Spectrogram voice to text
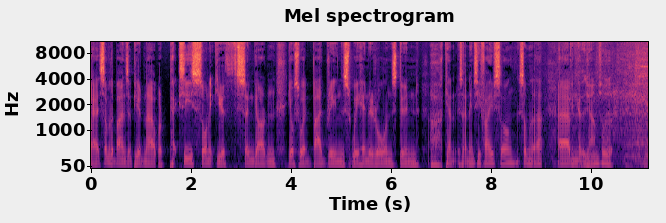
Uh, some of the bands that appeared in that were Pixies, Sonic Youth, Soundgarden. You also had Bad Brains with Henry Rollins doing, oh, can't, is that an MC5 song? Something like that. Kick Um, out the jams, was it?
